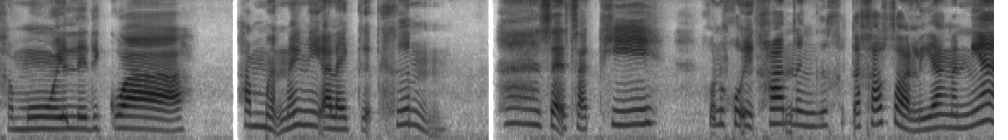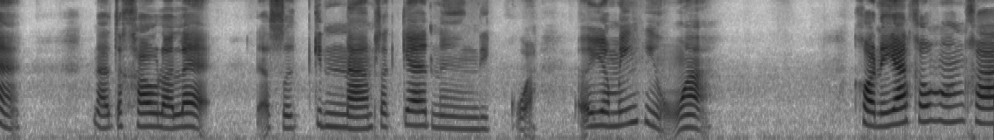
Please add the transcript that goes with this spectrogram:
ขโมยเลยดีกว่าทำเหมือนไม่มีอะไรเกิดขึ้นเสร็จสักที คุณครูอีกคาบหนึ่งจะเข้าสอนหรือยังนั้นเนี่ย น่าจะเข้าแล้วแหละ เดี๋ยวซื้อกินน้ำสักแก้วหนึ่งดีกว่า เอ้ยยังไม่หิวอะ ขออนุญาตเข้าห้องค่ะ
